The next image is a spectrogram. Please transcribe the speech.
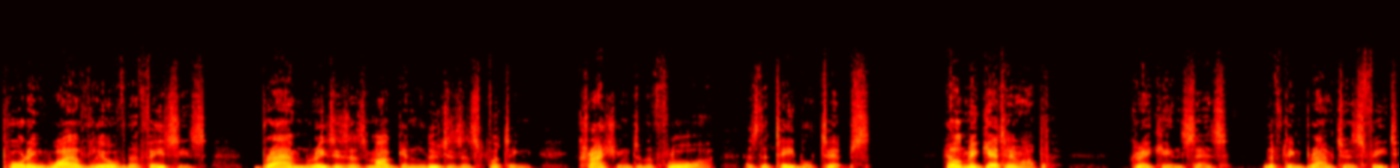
pouring wildly over their faces. Bram raises his mug and loses his footing, crashing to the floor as the table tips. Help me get him up, Greycane says, lifting Bram to his feet.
